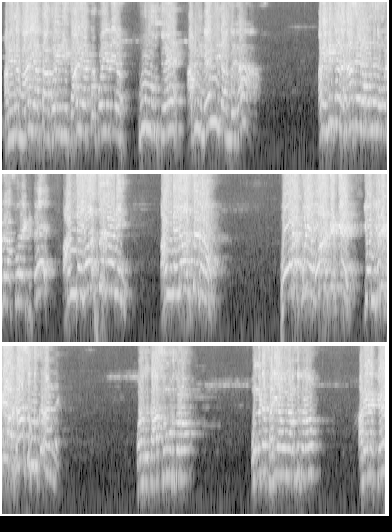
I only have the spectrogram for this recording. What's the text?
அவன் என்ன மாரியாத்தா கோயிலையும் காளியாத்தா கோயிலையும் கூழ் ஊத்துவேன் அப்படின்னு நேர்ந்துட்டு வந்திருக்கான் அவன் வீட்டுல காசை நான் வந்து உங்ககிட்ட சூறையிட்டு அங்க யோசிச்சிருக்கணும் நீ. அங்க யோசிச்சிருக்கணும். ஓடக்கூடிய வாக்குக்கு இவன் எதுக்கு நான் காசு கொடுக்கறான்னு? உனக்கு காசும் கொடுக்கணும். உங்ககிட்ட சரியாவும் நடந்துக்கணும். அவன் என்ன கேர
